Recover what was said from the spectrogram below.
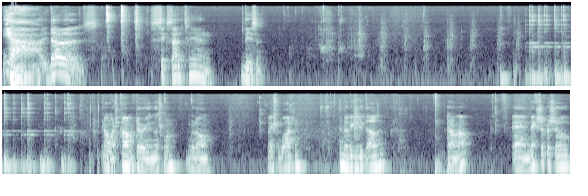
Yeah, it does. Six out of ten. Decent. Not much commentary in this one, but um, thanks for watching. It's been Big 2000, and I'm out. And next episode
